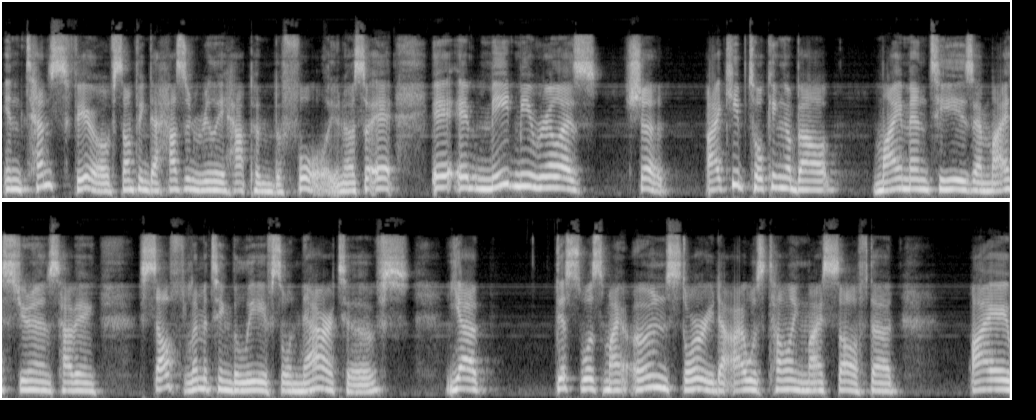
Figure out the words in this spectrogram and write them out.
intense fear of something that hasn't really happened before? You know, so it it, it made me realize, shit, I keep talking about my mentees and my students having self-limiting beliefs or narratives. Yet this was my own story that I was telling myself that I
